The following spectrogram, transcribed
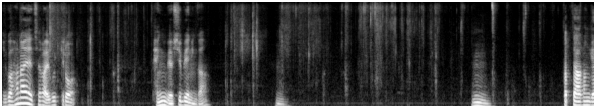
이거 하나에 제가 알고 있기로 100 몇십 엔인가 음. 음. 짭짤한 게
